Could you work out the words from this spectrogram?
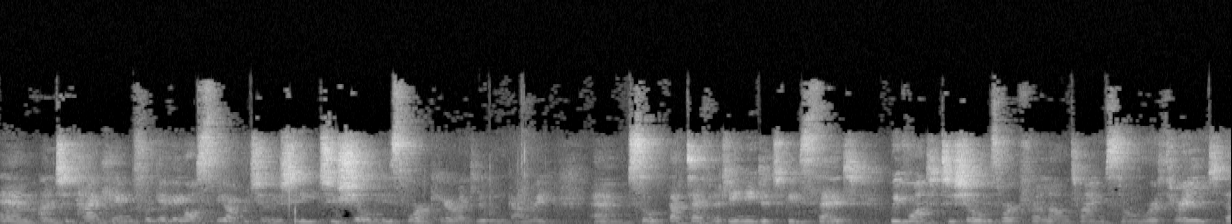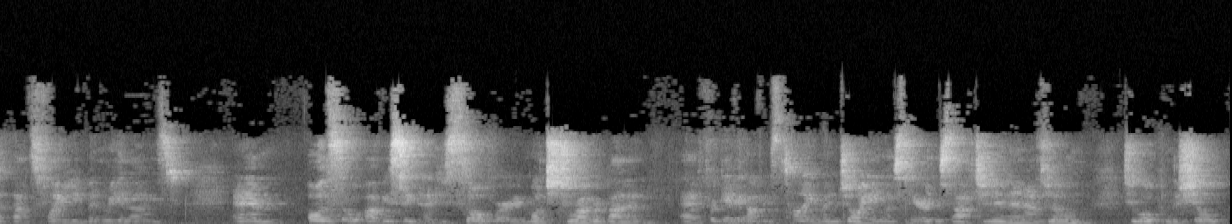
um, and to thank him for giving us the opportunity to show his work here at Luan Gallery. Um, so that definitely needed to be said. We've wanted to show his work for a long time, so we're thrilled that that's finally been realised. Um, also, obviously, thank you so very much to Robert Ballagh uh, for giving up his time and joining us here this afternoon in Athlone to open the show.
